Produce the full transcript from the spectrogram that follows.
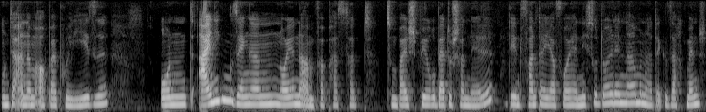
unter anderem auch bei Pugliese und einigen Sängern neue Namen verpasst hat. Zum Beispiel Roberto Chanel, den fand er ja vorher nicht so doll, den Namen. Hat er gesagt, Mensch,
